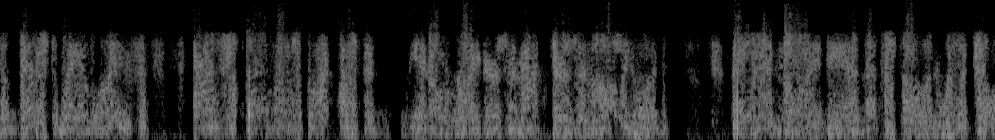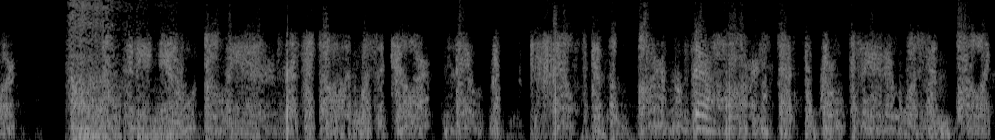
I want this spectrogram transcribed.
the best way of life, as all those blacklisted, you know, writers and actors in Hollywood, they had no idea that Stalin was a killer. Nobody knew till the end that Stalin was a killer. They felt in the bottom of their heart that the group theater was symbolic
